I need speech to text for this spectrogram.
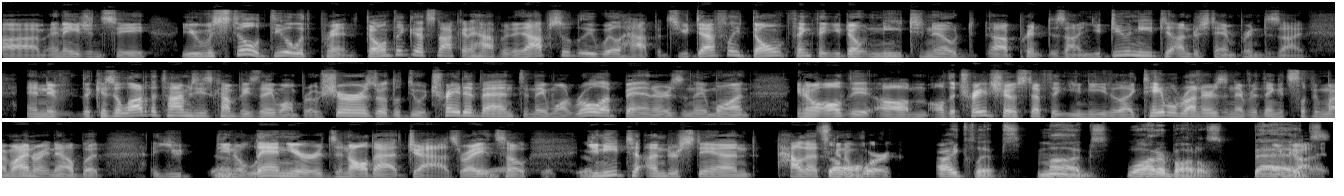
um, an agency, you will still deal with print. Don't think that's not going to happen. It absolutely will happen. So you definitely don't think that you don't need to know uh, print design. You do need to understand print design. And if because a lot of the times these companies they want brochures or they'll do a trade event and they want roll up banners and they want you know all the um all the trade show stuff that you need like table runners and everything. It's slipping my mind right now, but you Yeah. you know lanyards and all that jazz, right? Yeah, So yep, you need to understand how that's going to work. eye clips, mugs, water bottles, bags. You got it.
